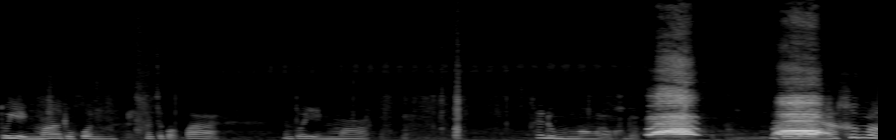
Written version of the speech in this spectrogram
ตัวใหญ่มากทุกคน เราจะบอกว่า มันตัวใหญ่มาก ให้ดูมุมมองเราคือแบบ มันตัวใหญ่นะ ครึ่งเรา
